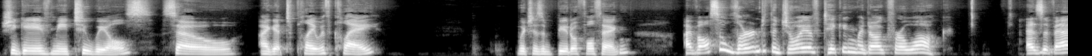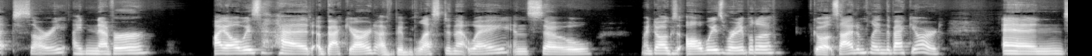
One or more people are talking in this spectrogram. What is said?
she gave me two wheels. So I get to play with clay, which is a beautiful thing. I've also learned the joy of taking my dog for a walk. As a vet, sorry, I never, I always had a backyard. I've been blessed in that way. And so my dogs always were able to go outside and play in the backyard. And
